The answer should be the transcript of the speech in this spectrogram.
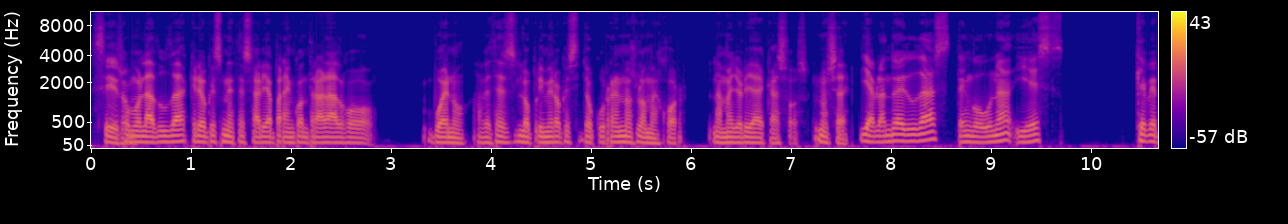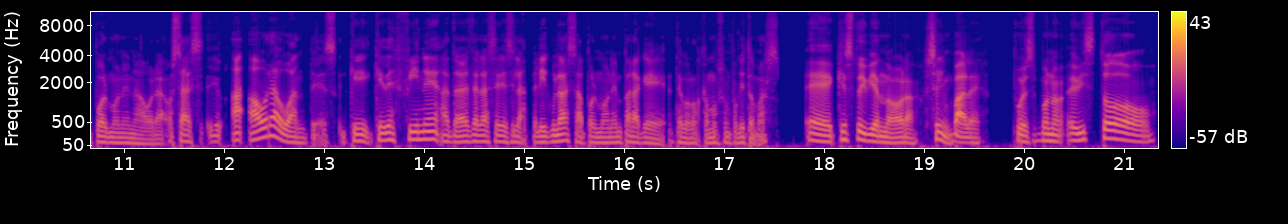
Sí. Como la duda creo que es necesaria para encontrar algo bueno. A veces lo primero que se te ocurre no es lo mejor, la mayoría de casos. No sé. Y hablando de dudas, tengo una y es ¿qué ve Paul Monen ahora? O sea, eh, ¿a- ¿ahora o antes? ¿Qué, qué define a través de las series y las películas a Paul Monen para que te conozcamos un poquito más? Eh, ¿Qué estoy viendo ahora? Sí, Vale, pues bueno, he visto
